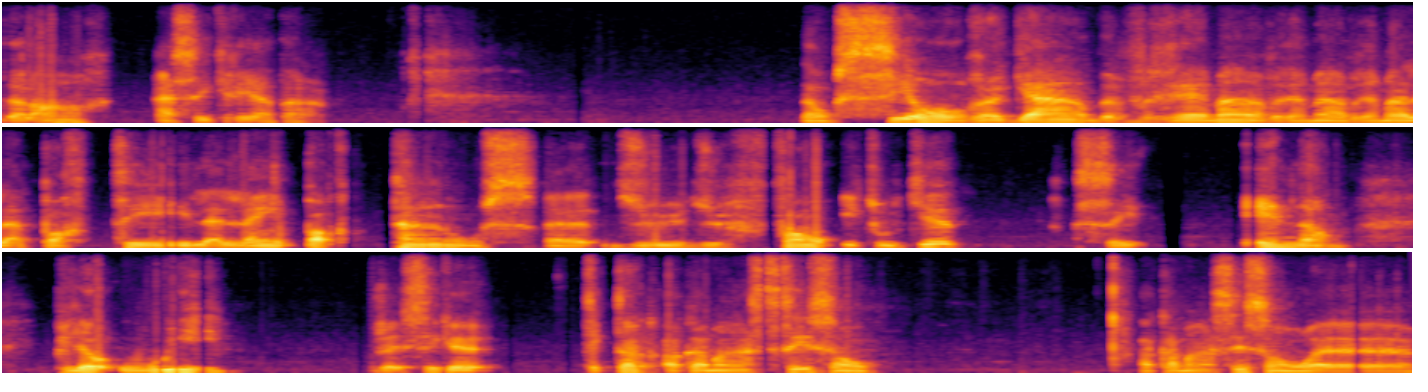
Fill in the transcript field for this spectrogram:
dollars à ses créateurs. Donc, si on regarde vraiment, vraiment, vraiment la portée, l'importance euh, du, du fond et tout le kit, c'est énorme. Puis là, oui, je sais que TikTok a commencé son, a commencé son, euh,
